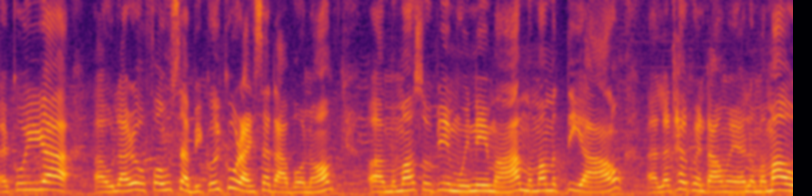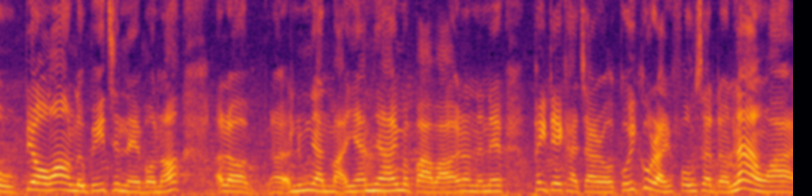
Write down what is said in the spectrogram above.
အဲကိုကြီးကဟိုလာတို့ဖုန်းဆက်ပြီးကိုကြီးကိုယ်တိုင်ဆက်တာပေါ့နော်အမမဆိုပြည့်မွေးနေ့မှာမမမသိအောင်အဲလက်ထက်ခွင်တောင်းမယ်အဲ့လိုမမကိုပျော်အောင်လုပ်ပေးခြင်းတယ်ပေါ့နော်အဲ့တော့အနုညာမှာအရင်အများကြီးမပါပါဘူးအဲ့တော့နည်းနည်းဖိတ်တဲ့ခါကျတော့ကိုကြီးကိုယ်တိုင်ဖုန်းဆက်တော့လန့်သွား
